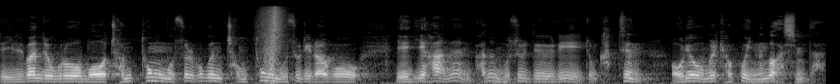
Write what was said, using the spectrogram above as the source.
일반적으로 뭐 전통 무술 혹은 정통 무술이라고 얘기하는 많은 무술들이 좀 같은 어려움을 겪고 있는 것 같습니다.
